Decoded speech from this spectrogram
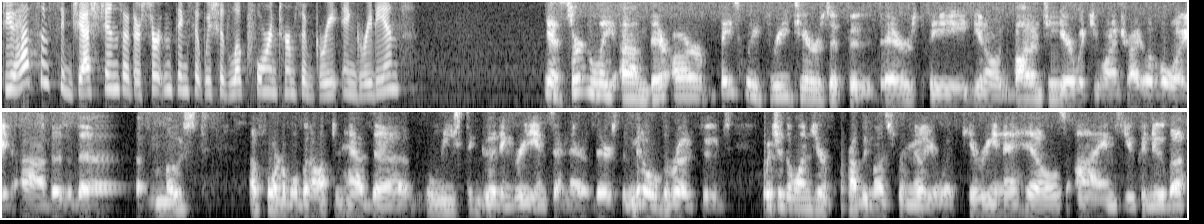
Do you have some suggestions? Are there certain things that we should look for in terms of ingredients? Yeah, certainly. Um, there are basically three tiers of food. There's the, you know, the bottom tier, which you want to try to avoid. Uh, those are the most affordable but often have the least good ingredients in there. There's the middle of the road foods, which are the ones you're probably most familiar with Purina Hills, Iams, Eukanuba.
